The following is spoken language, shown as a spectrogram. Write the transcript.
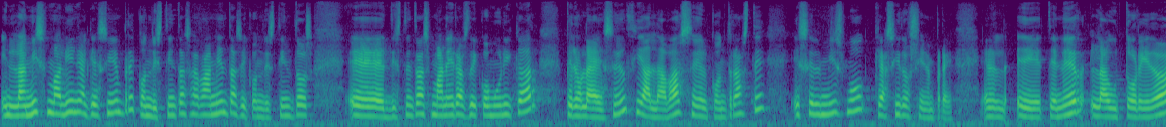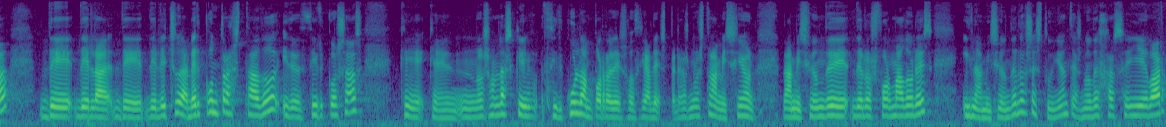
en la misma línea que siempre, con distintas herramientas y con distintos, eh, distintas maneras de comunicar, pero la esencia, la base, el contraste es el mismo que ha sido siempre, el eh, tener la autoridad de de la, de, del hecho de haber contrastado y de decir cosas que, no son las que circulan por redes sociales, pero es nuestra misión, la misión de, de los formadores y la misión de los estudiantes, no dejarse llevar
